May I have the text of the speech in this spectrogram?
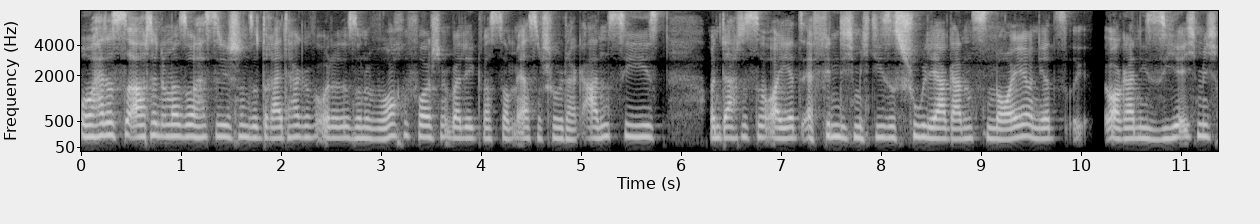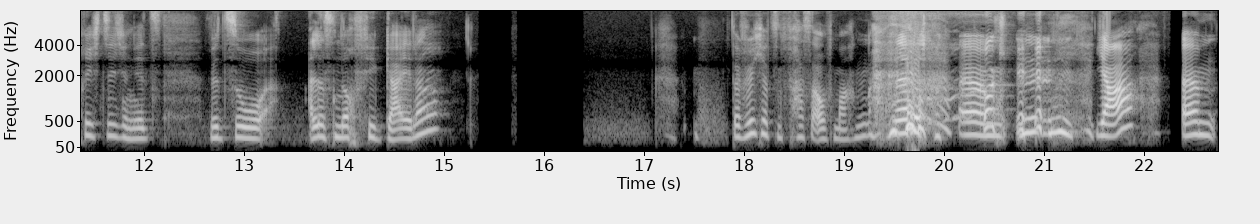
Oh, hattest du auch dann immer so, hast du dir schon so drei Tage oder so eine Woche vorher schon überlegt, was du am ersten Schultag anziehst und dachtest so, oh, jetzt erfinde ich mich dieses Schuljahr ganz neu und jetzt organisiere ich mich richtig und jetzt wird so alles noch viel geiler? Da würde ich jetzt ein Fass aufmachen. ähm, ja, ähm,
